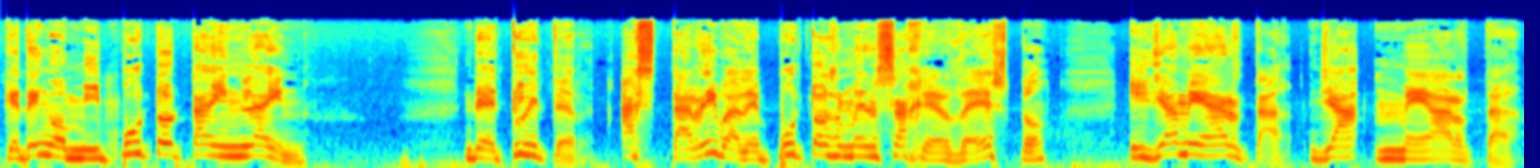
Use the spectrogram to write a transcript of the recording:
que tengo mi puto timeline de Twitter hasta arriba de putos mensajes de esto y ya me harta, ya me harta.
